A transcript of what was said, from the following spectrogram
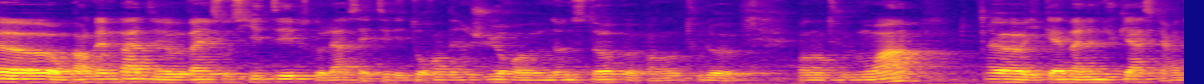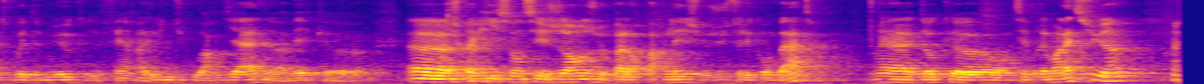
Euh, on parle même pas de vin et société, parce que là, ça a été des torrents d'injures non-stop pendant tout le, pendant tout le mois. Il y a quand même Alain Ducasse qui a rien trouvé de mieux que de faire la une du Guardian avec. Je sais pas qui sont ces gens, je veux pas leur parler, je veux juste les combattre. Donc c'est vraiment là-dessus. Hein.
